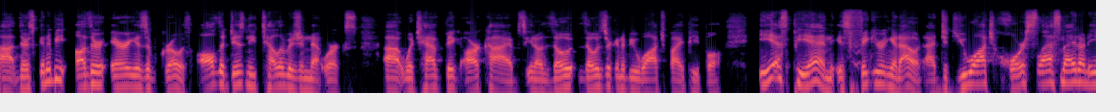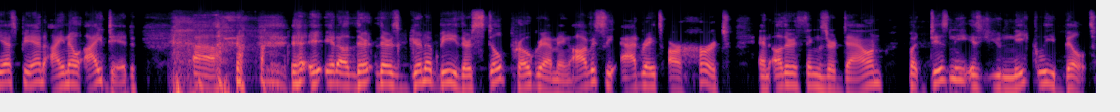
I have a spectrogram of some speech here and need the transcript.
Uh, there's going to be other areas of growth. All the Disney television networks, uh, which have big archives, you know, th- those are going to be watched by people. ESPN is figuring it out. Uh, did you watch Horse last night on ESPN? I know I did. Uh, you know, there, there's going to be, there's still programming. Obviously, ad rates are hurt and other things are down, but Disney is uniquely built.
